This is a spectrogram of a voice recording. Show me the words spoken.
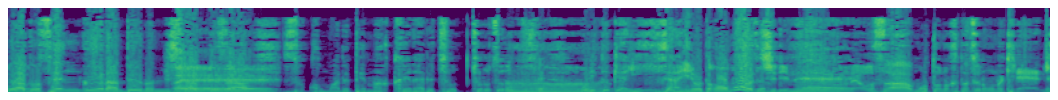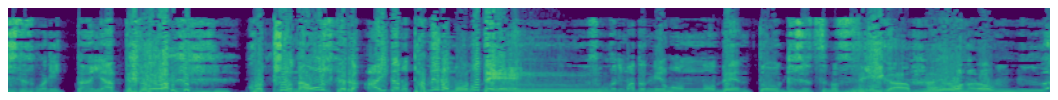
で、あと、遷宮なんていうのにしたってさ、えー、そこまで手間かけないでちょ、ちょろちょろってして、置いときゃいいじゃんよとか思うじゃん。ね。それをさ、元の形のものきれいにしてそこに一旦やって、それは、こっちを直してる間のためのもので、そこにまた日本の伝統技術の杉がもう、はい、うわ、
